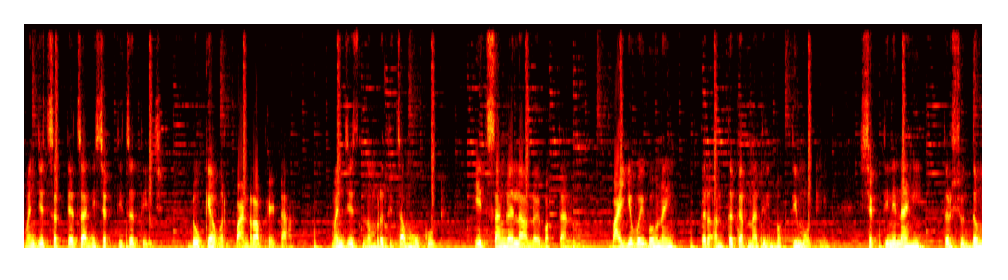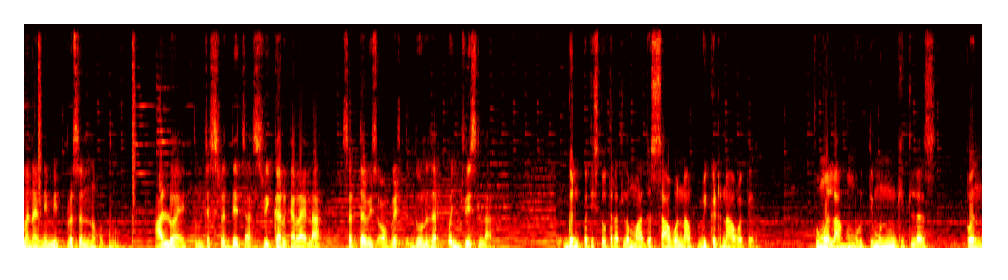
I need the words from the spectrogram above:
म्हणजेच सत्याचं आणि शक्तीचं तेज. डोक्यावर पांढरा फेटा म्हणजेच नम्रतेचा मुकुट. हेच सांगायला आलोय भक्तांना. बाह्य वैभव नाही तर अंतकरणातील भक्ती मोठी. शक्तीने नाही तर शुद्ध मनाने मी प्रसन्न होतो. आलो आहे तुमच्या श्रद्धेचा स्वीकार करायला सत्तावीस ऑगस्ट दोन हजार पंचवीसला गणपती स्तोत्रातलं माझं सहावं नाव विकट नावते तू मला मूर्ती म्हणून घेतलंस पण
